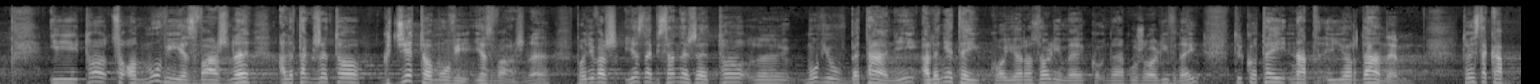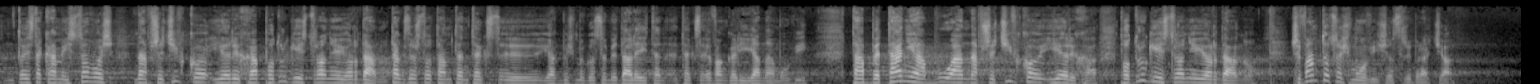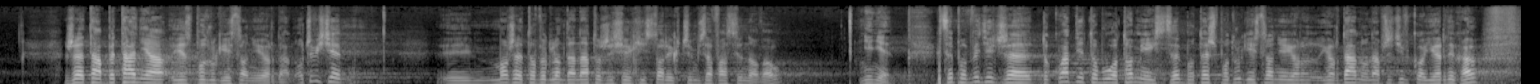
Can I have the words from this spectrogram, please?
I to, co on mówi, jest ważne, ale także to, gdzie to mówi, jest ważne, ponieważ jest napisane, że to y, mówił w Betanii, ale nie tej koło Jerozolimy na Górze Oliwnej, tylko tej nad Jordanem. To jest, taka, to jest taka miejscowość naprzeciwko Jericha, po drugiej stronie Jordanu. Tak zresztą tam ten tekst, y, jakbyśmy go sobie dalej, ten tekst Ewangelii Jana mówi. Ta Betania była naprzeciwko Jericha, po drugiej stronie Jordanu. Czy wam to coś mówi, siostry bracia? Że ta Betania jest po drugiej stronie Jordanu. Oczywiście yy, może to wygląda na to, że się historyk czymś zafascynował, nie, nie. Chcę powiedzieć, że dokładnie to było to miejsce, bo też po drugiej stronie Jordanu, naprzeciwko Jerdycha,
